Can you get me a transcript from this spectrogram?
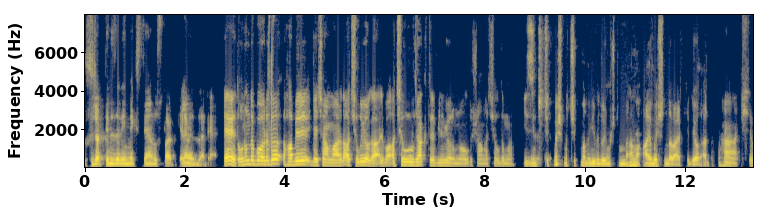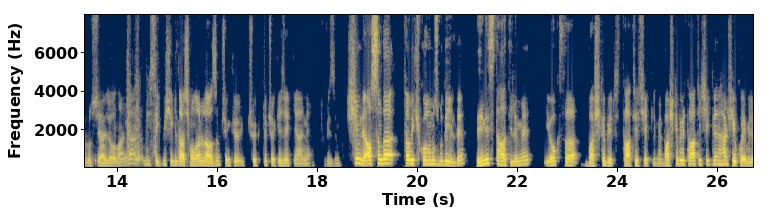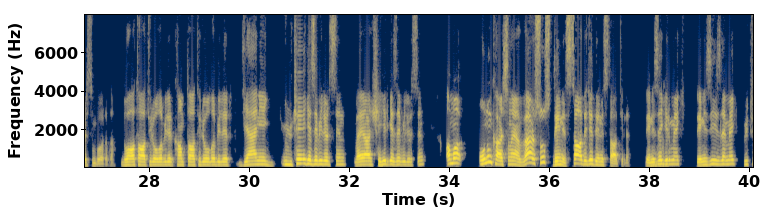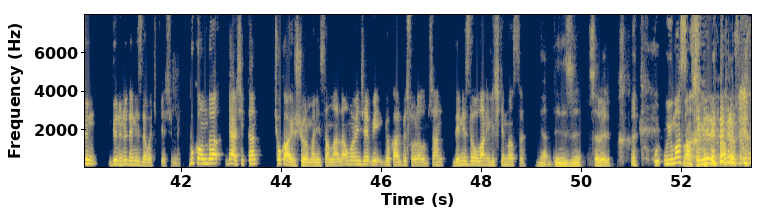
sıcak denizlere inmek isteyen Ruslar gelemediler yani. Evet onun da bu arada haberi geçen vardı. Açılıyor galiba. Açılacaktı. Bilmiyorum ne oldu şu an. Açıldı mı? İzin evet. çıkmış mı? Çıkmadı gibi duymuştum ben ama ay başında belki diyorlardı. Ha işte Rusya ile olan. Ya bir, bir şekilde açmaları lazım. Çünkü çöktü çökecek yani turizm. Şimdi aslında tabii ki konumuz bu değildi. Deniz tatili mi yoksa başka bir tatil şekli mi? Başka bir tatil şekline her şeyi koyabilirsin bu arada. Doğa tatili olabilir, kamp tatili olabilir. Yani ülke gezebilirsin veya şehir gezebilirsin. Ama onun karşısına yani versus deniz. Sadece deniz tatili. Denize hmm. girmek, denizi izlemek, bütün gününü denizle vakit geçirmek. Bu konuda gerçekten çok ayrışıyorum ben insanlarla ama önce bir Gökalp'e soralım. Sen denizle olan ilişkin nasıl? Ya denizi severim. U- uyumazsan sevinirim.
